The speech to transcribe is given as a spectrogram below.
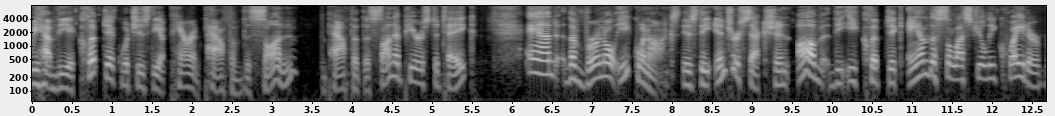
We have the ecliptic, which is the apparent path of the sun, the path that the sun appears to take. And the vernal equinox is the intersection of the ecliptic and the celestial equator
